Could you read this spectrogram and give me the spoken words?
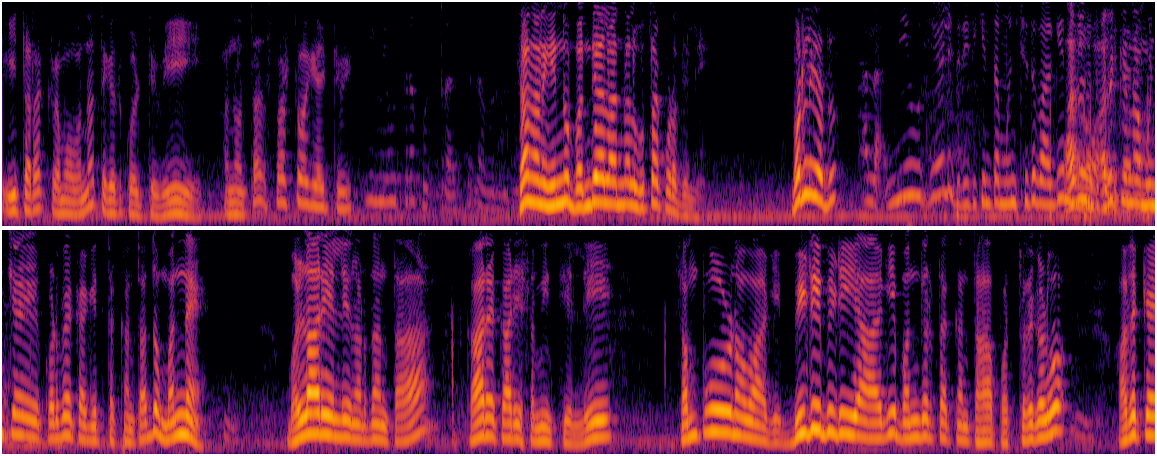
ಈ ಥರ ಕ್ರಮವನ್ನು ತೆಗೆದುಕೊಳ್ತೀವಿ ಅನ್ನೋಂಥ ಸ್ಪಷ್ಟವಾಗಿ ಹೇಳ್ತೀವಿ. ಸರ್ ನನಗೆ ಇನ್ನೂ ಬಂದೇ ಇಲ್ಲ ಅಂದಮೇಲೆ ಉತ್ತರ ಕೊಡೋದಿಲ್ಲ. ಬರಲಿ ಅದು. ಅಲ್ಲ ನೀವು ಹೇಳಿದ್ರಿ ಇದಕ್ಕಿಂತ ಮುಂಚಿತವಾಗಿ ಅದು ಅದಕ್ಕಿಂತ ಮುಂಚೆ ಕೊಡಬೇಕಾಗಿರ್ತಕ್ಕಂಥದ್ದು ಮೊನ್ನೆ. ಬಳ್ಳಾರಿಯಲ್ಲಿ ನಡೆದಂಥ ಕಾರ್ಯಕಾರಿ ಸಮಿತಿಯಲ್ಲಿ ಸಂಪೂರ್ಣವಾಗಿ ಬಿಡಿ ಬಿಡಿಯಾಗಿ ಬಂದಿರತಕ್ಕಂತಹ ಪತ್ರಗಳು ಅದಕ್ಕೆ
